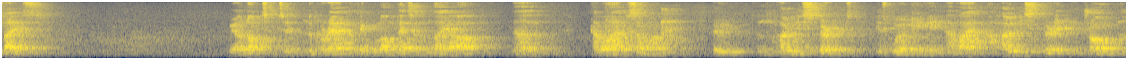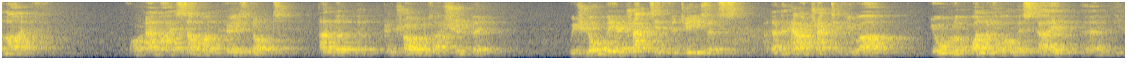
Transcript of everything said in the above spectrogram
face? We are not to look around and think, well, I'm better than they are. No. Am I someone who the Holy Spirit is working in? Have I a Holy Spirit controlled life? Or am I someone who is not under the control as I should be? We should all be attractive for Jesus. I don't know how attractive you are. You all look wonderful on this day. Um,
